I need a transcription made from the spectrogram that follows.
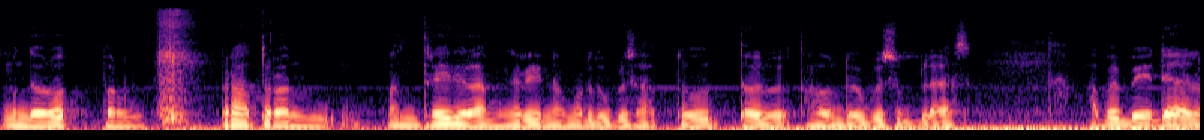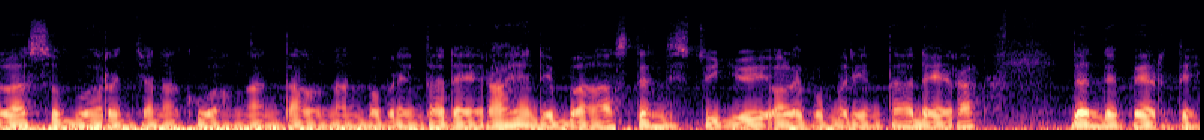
menurut peraturan Menteri Dalam Negeri nomor 21 tahun 2011 APBD adalah sebuah rencana keuangan tahunan pemerintah daerah yang dibahas dan disetujui oleh pemerintah daerah dan DPRD,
